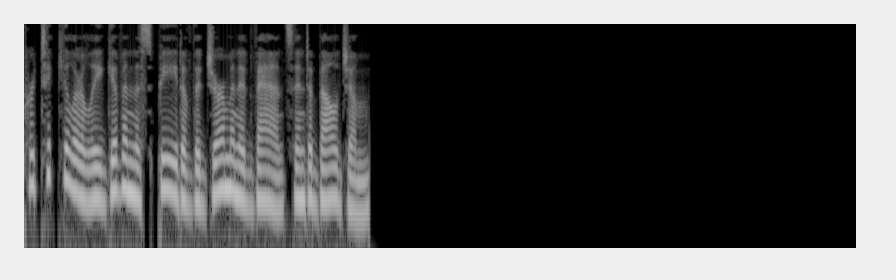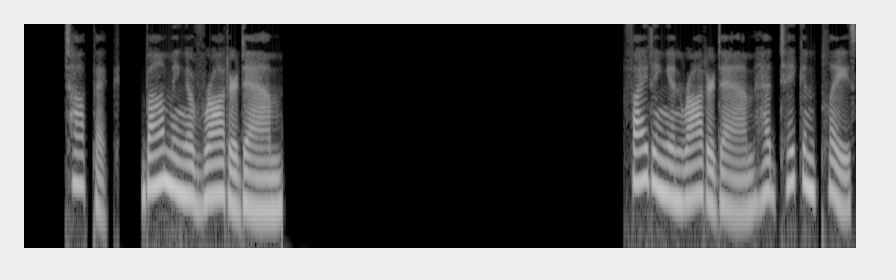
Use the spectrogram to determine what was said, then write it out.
particularly given the speed of the German advance into Belgium. Bombing of Rotterdam Fighting in Rotterdam had taken place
